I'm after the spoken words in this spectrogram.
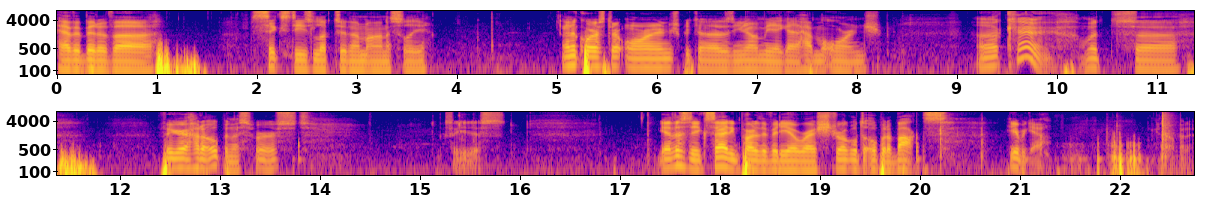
Have a bit of a 60s look to them, honestly. And of course, they're orange because you know me, I gotta have them orange. Okay, let's uh, figure out how to open this first. So you just. Yeah, this is the exciting part of the video where I struggle to open a box. Here we go. Open it.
